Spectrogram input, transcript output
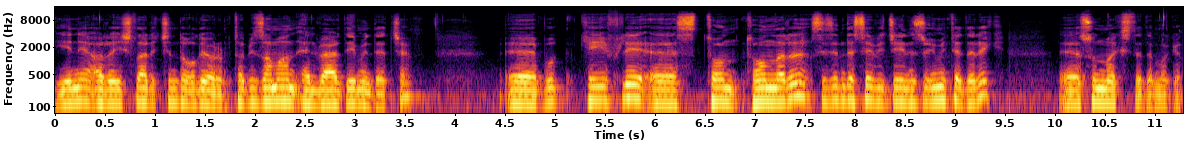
yeni arayışlar içinde oluyorum. Tabii zaman el verdiği müddetçe. E, bu keyifli e, ton tonları sizin de seveceğinizi ümit ederek e, sunmak istedim bugün.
